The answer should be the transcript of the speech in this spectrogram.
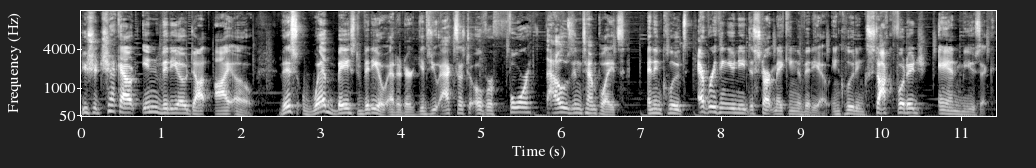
you should check out invideo.io. This web-based video editor gives you access to over 4,000 templates and includes everything you need to start making a video, including stock footage and music.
